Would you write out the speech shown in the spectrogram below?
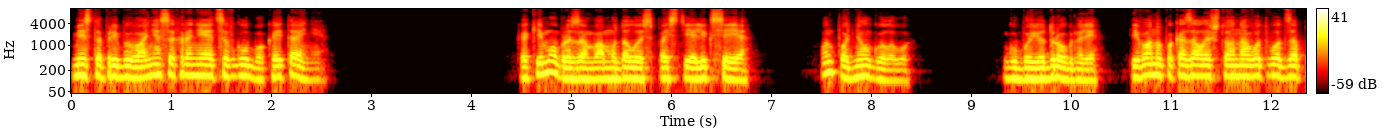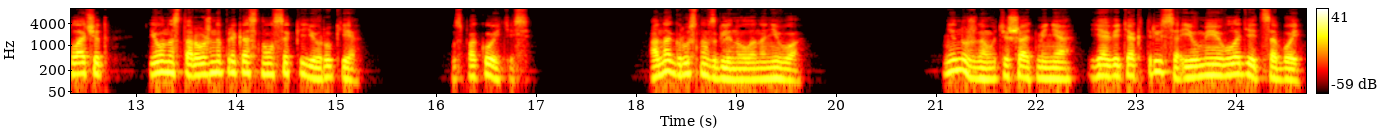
Место пребывания сохраняется в глубокой тайне. «Каким образом вам удалось спасти Алексея?» Он поднял голову. Губы ее дрогнули. Ивану показалось, что она вот-вот заплачет, и он осторожно прикоснулся к ее руке. «Успокойтесь». Она грустно взглянула на него. «Не нужно утешать меня, я ведь актриса и умею владеть собой».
